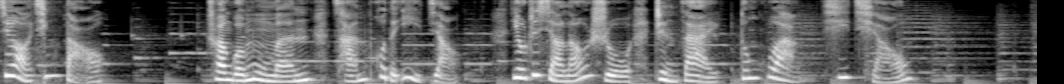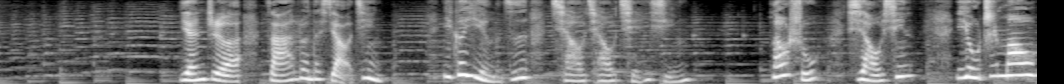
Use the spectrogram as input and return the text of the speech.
就要倾倒。穿过木门残破的一角，有只小老鼠正在东望西瞧。沿着杂乱的小径，一个影子悄悄前行。老鼠，小心，有只猫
